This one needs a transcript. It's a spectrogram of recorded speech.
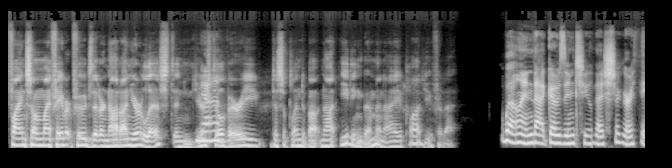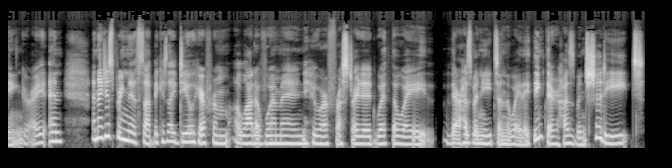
find some of my favorite foods that are not on your list. And you're yeah. still very disciplined about not eating them. And I applaud you for that. Well, and that goes into the sugar thing, right? And and I just bring this up because I do hear from a lot of women who are frustrated with the way their husband eats and the way they think their husband should eat.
